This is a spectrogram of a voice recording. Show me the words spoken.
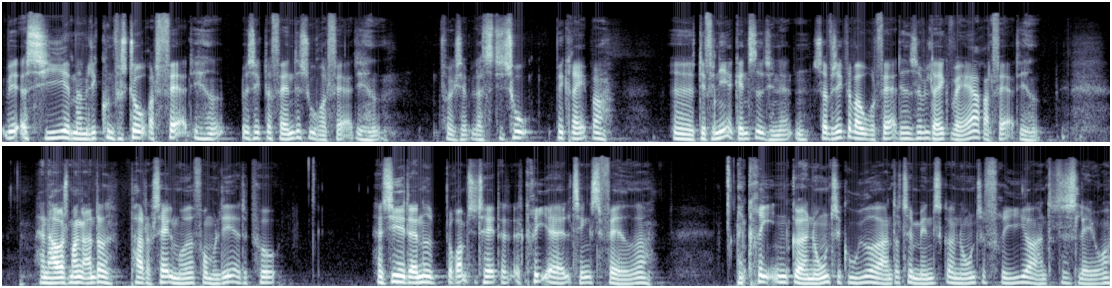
ved at sige, at man vil ikke kunne forstå retfærdighed, hvis ikke der fandtes uretfærdighed. For eksempel, altså de to begreber øh, definerer gensidigt hinanden. Så hvis ikke der var uretfærdighed, så ville der ikke være retfærdighed. Han har også mange andre paradoxale måder at formulere det på. Han siger et andet berømt citat, at, at krig er altings fader. At krigen gør nogen til guder, og andre til mennesker, og nogen til frie, og andre til slaver.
